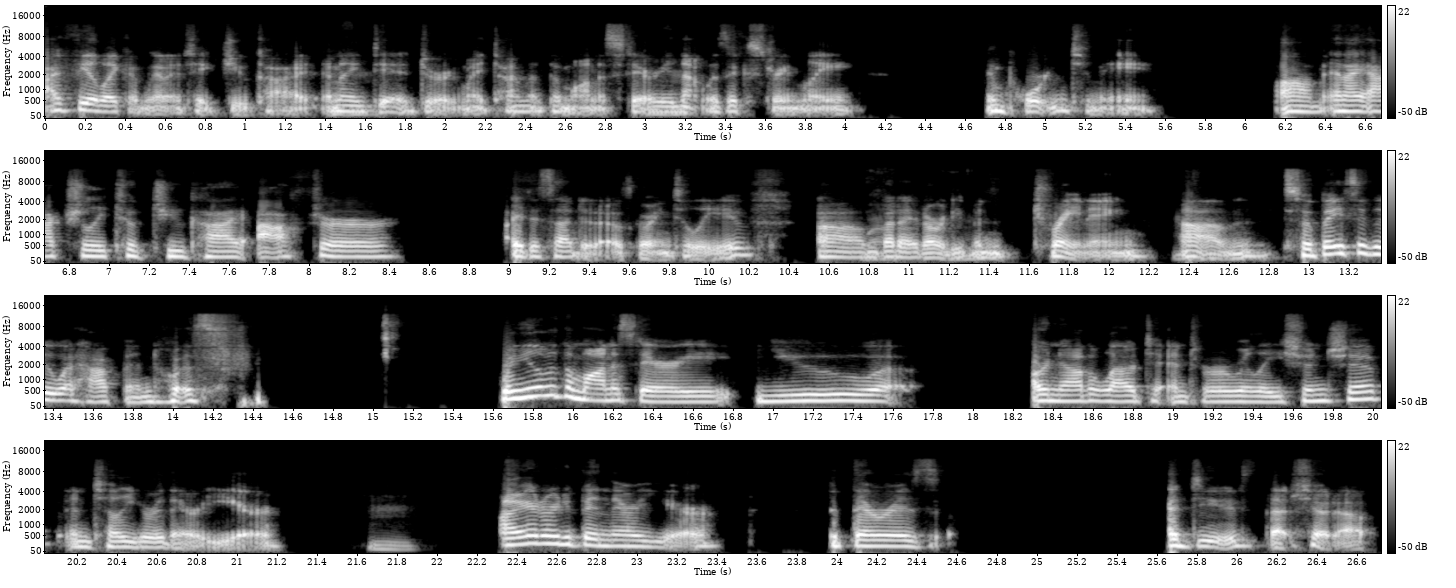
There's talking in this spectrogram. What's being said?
I feel like I'm going to take Jukai. And I mm-hmm. did during my time at the monastery. And mm-hmm. that was extremely important to me. Um, and I actually took Jukai after I decided I was going to leave, um, wow. but I'd already been training. Mm-hmm. Um, so basically, what happened was when you live at the monastery, you are not allowed to enter a relationship until you're there a year. Mm. I had already been there a year, but there is a dude that showed up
